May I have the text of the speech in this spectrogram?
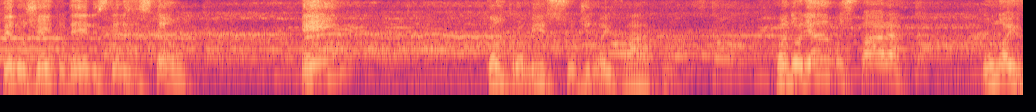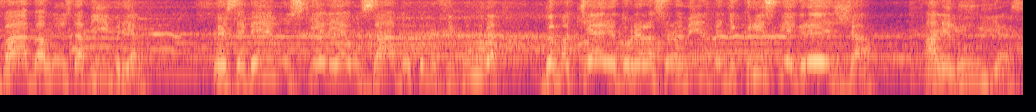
pelo jeito deles que eles estão em compromisso de noivado. Quando olhamos para o noivado à luz da Bíblia, percebemos que ele é usado como figura da matéria do relacionamento entre Cristo e a igreja. Aleluias.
